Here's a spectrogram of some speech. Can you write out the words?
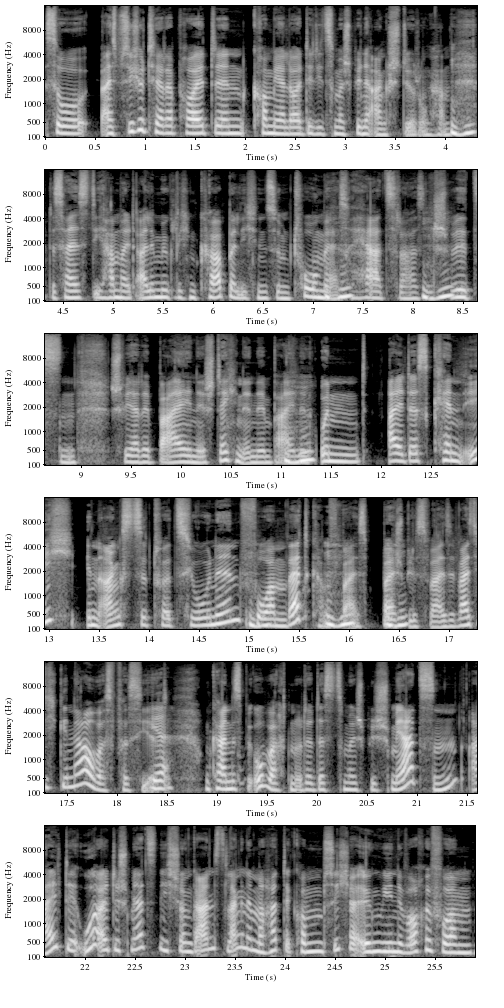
so als Psychotherapeutin kommen ja Leute, die zum Beispiel eine Angststörung haben. Das heißt, die haben halt alle möglichen körperlichen Symptome, also Herzrasen, Schwitzen, schwere Beine, Stechen in den Beinen. Und all das kenne ich in Angstsituationen vor dem Wettkampf beis- beispielsweise. Weiß ich genau, was passiert Ja. und kann es beobachten. Oder dass zum Beispiel Schmerzen, alte, uralte Schmerzen, die ich schon ganz lange nicht mehr hatte, kommen sicher irgendwie eine Woche vorm,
